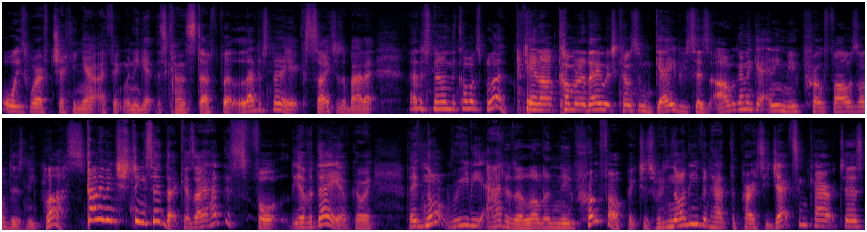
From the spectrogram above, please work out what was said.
Always worth checking out, I think, when you get this kind of stuff. But let us know you're excited about it. Let us know in the comments below. In our comment today, which comes from Gabe, who says, are we going to get any new profiles on Disney Plus? Interesting you said that because I had this thought the other day of going, they've not really added a lot of new profile pictures. We've not even had the Percy Jackson characters.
